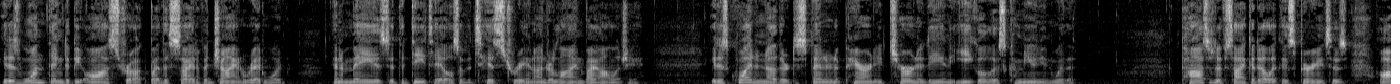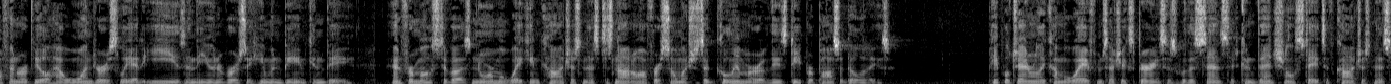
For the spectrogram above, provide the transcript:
It is one thing to be awestruck by the sight of a giant redwood, and amazed at the details of its history and underlying biology. It is quite another to spend an apparent eternity in egoless communion with it. Positive psychedelic experiences often reveal how wondrously at ease in the universe a human being can be, and for most of us, normal waking consciousness does not offer so much as a glimmer of these deeper possibilities. People generally come away from such experiences with a sense that conventional states of consciousness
